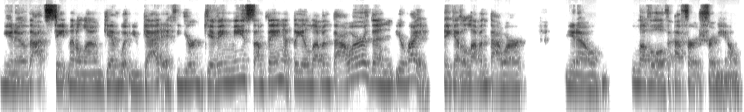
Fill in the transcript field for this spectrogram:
You know, mm-hmm. that statement alone, give what you get. If you're giving me something at the 11th hour, then you're right. They get 11th hour, you know, level of effort from you.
